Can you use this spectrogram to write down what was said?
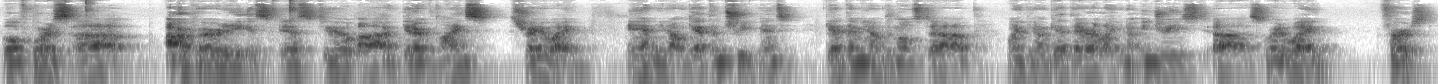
well, of course, uh, our priority is is to uh, get our clients straight away, and you know get them treatment, get them you know the most uh, like you know get their like you know injuries uh, squared away first,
